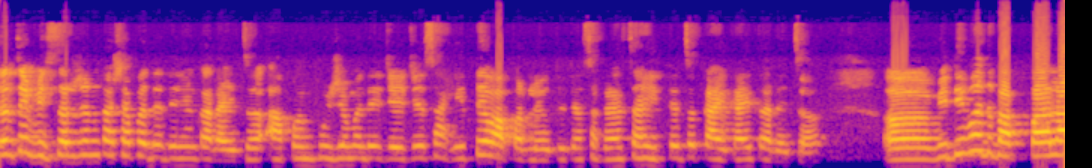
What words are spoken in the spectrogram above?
तर ते विसर्जन कशा पद्धतीने करायचं? आपण पूजेमध्ये जे जे साहित्य वापरले होते त्या सगळ्या साहित्याचं काय काय करायचं? विधिवत बाप्पाला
